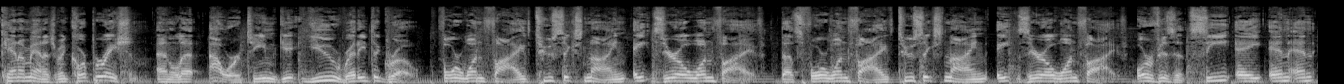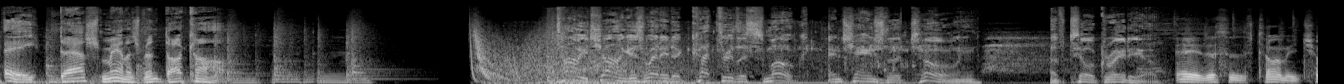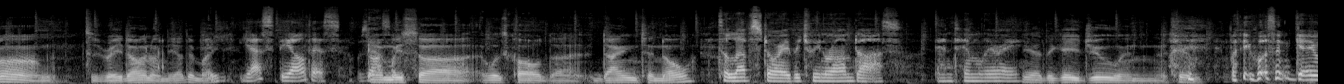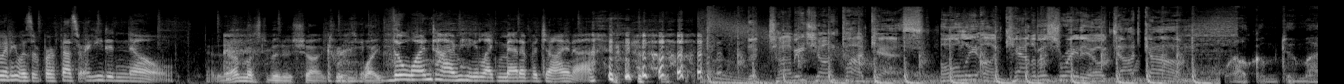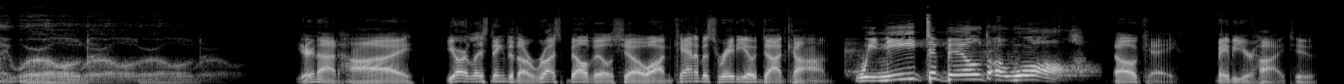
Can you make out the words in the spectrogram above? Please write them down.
Canna Management Corporation and let our team get you ready to grow. 415-269-8015. That's 415-269-8015. Or visit canna-management.com. Tommy Chong is ready to cut through the smoke and change the tone of Tilk Radio. Hey, this is Tommy Chong. This is Rae Dawn on the other mic. Yes, the eldest. It was and awesome. we saw, it was called uh, Dying to Know. It's a love story between Ram Dass and Tim Leary. Yeah, the gay Jew and uh, Tim. But he wasn't gay when he was a professor. He didn't know. that must have been a shock to his wife. The one time he like met a vagina. The Tommy Chong Podcast, only on CannabisRadio.com. Welcome to my world. You're not high. You're listening to the Russ Belville Show on CannabisRadio.com. We need to build a wall. Okay, maybe you're high too.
